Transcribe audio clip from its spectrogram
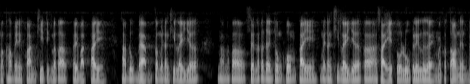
มันเข้าไปในความคิดอีกแล้วก็ปฏิบัติไปตามรูปแบบก็ไม่ต้องคิดอะไรเยอะ นะแล้วก็เสร็จแล้วก็เดินจงกรมไป ไม่ต้องคิดอะไรเยอะก็อาศัยตัวรู้ไปเรื่อยๆ มันก็ต่อเนื่องไป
